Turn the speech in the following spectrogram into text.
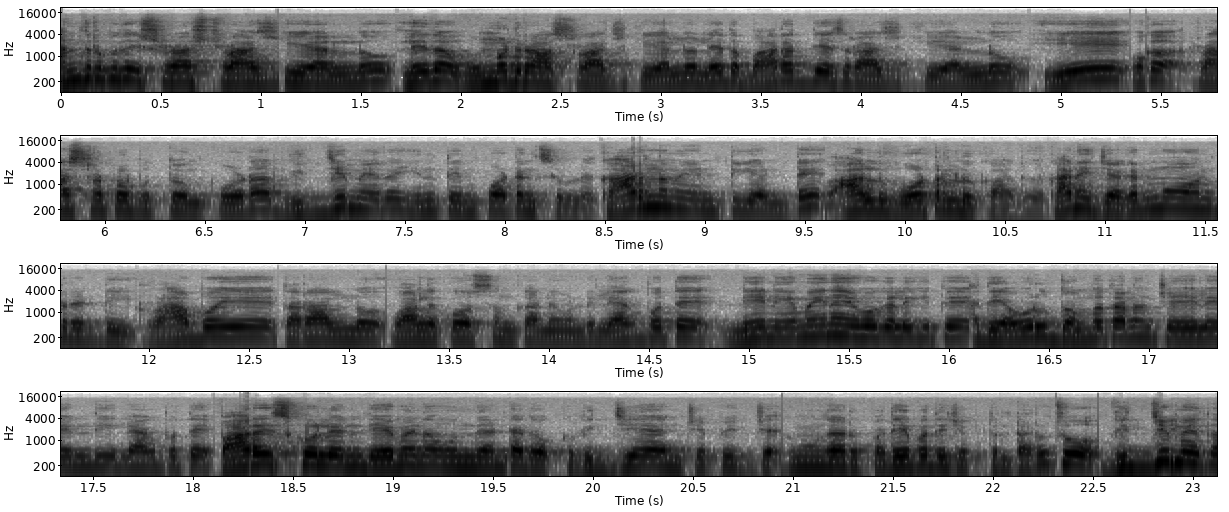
ఆంధ్రప్రదేశ్ రాష్ట్ర రాజకీయాల్లో లేదా ఉమ్మడి రాష్ట్ర రాజకీయాల్లో లేదా భారతదేశ రాజకీయాల్లో ఏ ఒక రాష్ట్ర ప్రభుత్వం కూడా విద్య మీద ఇంత ఇంపార్టెన్స్ ఇవ్వలేదు. కారణం ఏంటి అంటే వాళ్ళు ఓటర్లు కాదు. కానీ జగన్మోహన్ రెడ్డి రాబోయే తరాల్లో వాళ్ళ కోసం కానివ్వండి లేకపోతే నేను ఏమైనా ఇవ్వగలిగితే అది ఎవరు దొంగతనం చేయలేనిది లేకపోతే పారేసుకోలేనిది ఏమైనా ఉంది అంటే అది ఒక విద్య అని చెప్పి జగన్ గారు పదే పదే చెప్తుంటారు. సో విద్య మీద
